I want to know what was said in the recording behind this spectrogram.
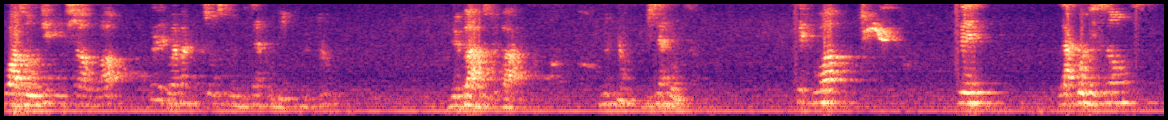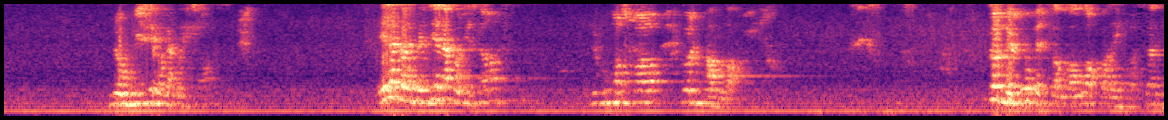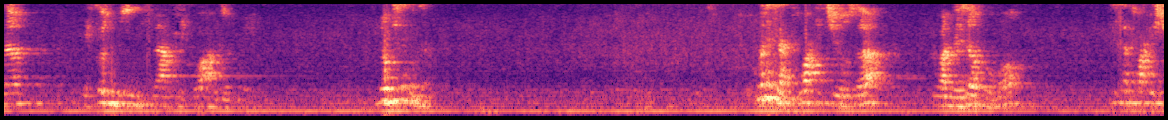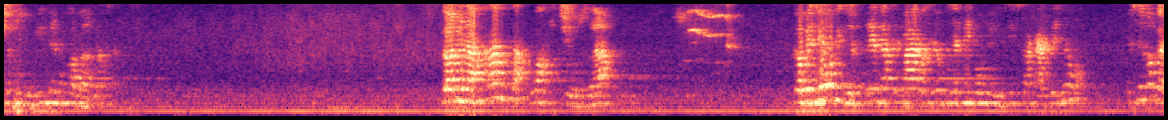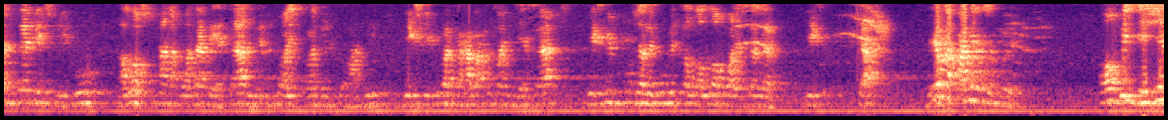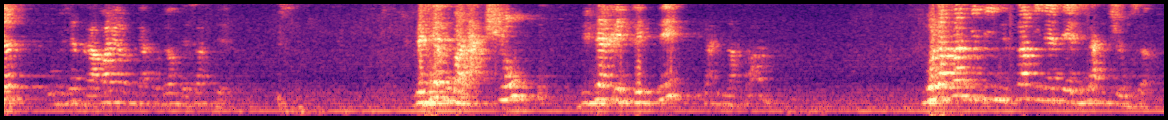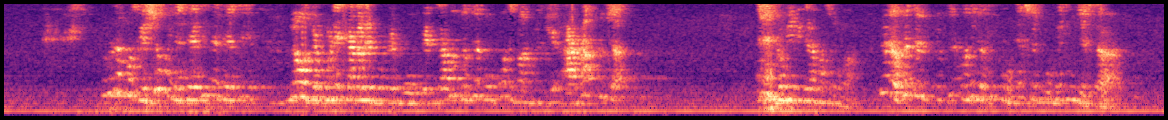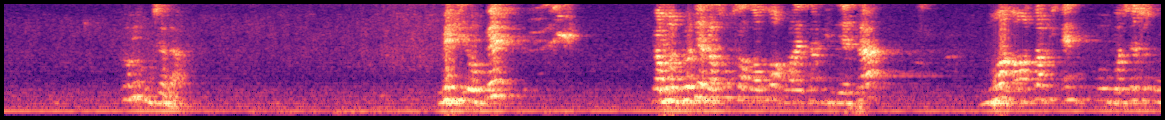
Aujourd'hui, Inch'Allah, que les vraiment toutes choses que nous disions pour nous de base, de base. le tout bien comme ça. C'est quoi? C'est la connaissance, l'obligé pour la connaissance. Et là, quand on dire la connaissance, nous commençons comme Allah. Comme le prophète sallallahu alayhi wa sallam, comme l'islam, c'est quoi avec le Donc, c'est comme ça. Connaissez ces trois choses-là, qu'on a déjà au courant, c'est ces trois questions vous viennent de nous avoir ça. Quand on apprend ces trois choses-là, comme je dis, on dit, frère, là, c'est pas vous êtes immobilisé, c'est pas calé, non. Mais c'est donc un frère qui explique vous, Allah subhanahu wa ta'ala ça, il il explique pas il dit il explique il explique ça. Mais on a parlé de ce. En fait, déjà, vous êtes travailler avec la confiance de ça, c'est. De dire pour une action, êtes réfléchir, ça nous apprend. Mon apprend qui dit l'islam, il interdit ça chose. Nous avons posé question, il interdit, il interdit. Non, de police, ça dans les ça. Le Dieu arabe, tout ça. Comme il dit. Mais en fait, tout ce qu'on dit dans le contexte, nous ça. Comment pour cela Mais au fait, comme on dire, Rasul sallallahu alayhi wa sallam qui disait ça, moi, en tant pour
